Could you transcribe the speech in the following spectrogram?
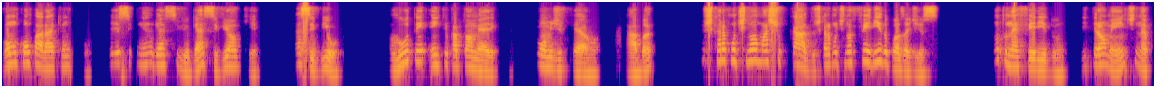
Vamos comparar aqui um pouco. Poderia ser que nem no Guerra Civil. Guerra Civil é o quê? Guerra Civil, a luta entre o Capitão América e o Homem de Ferro acaba. Os caras continuam machucados, os caras continuam feridos por causa disso. Tanto, né, ferido literalmente, né, por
